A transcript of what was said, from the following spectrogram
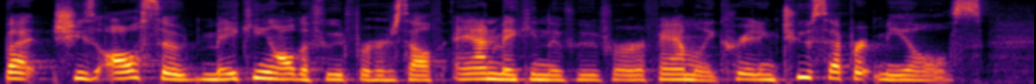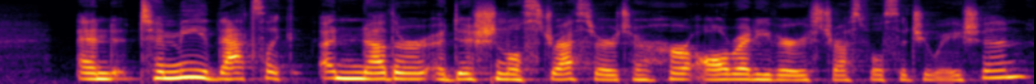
But she's also making all the food for herself and making the food for her family, creating two separate meals. And to me, that's like another additional stressor to her already very stressful situation.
